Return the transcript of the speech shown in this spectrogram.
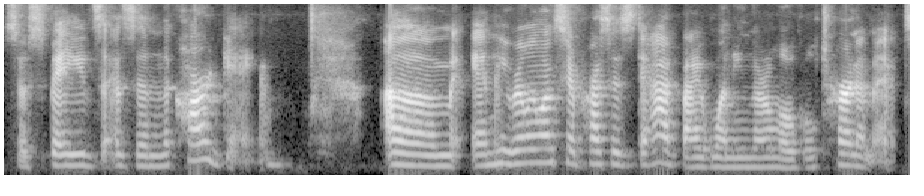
So spades as in the card game. Um, and he really wants to impress his dad by winning their local tournament.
